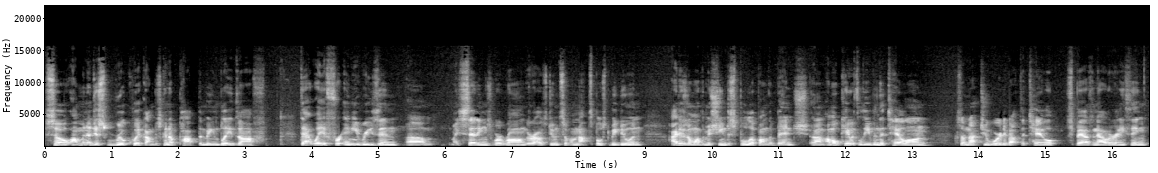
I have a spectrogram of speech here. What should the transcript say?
So I'm to just, real quick, I'm just to pop the main blades off. That way, if for any reason um, my settings were wrong or I was doing something I'm not supposed to be doing, I just don't want the machine to spool up on the bench. Um, I'm okay with leaving the tail on so I'm not too worried about the tail spazzing out or anything.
